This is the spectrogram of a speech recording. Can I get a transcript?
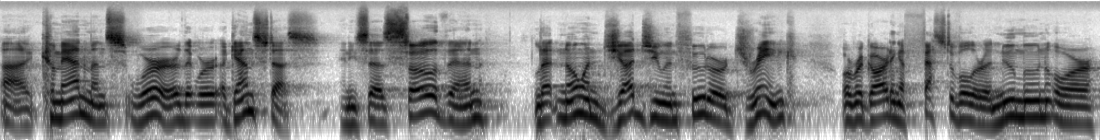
uh, commandments were that were against us. And he says, So then, let no one judge you in food or drink, or regarding a festival or a new moon or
